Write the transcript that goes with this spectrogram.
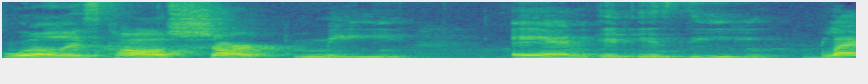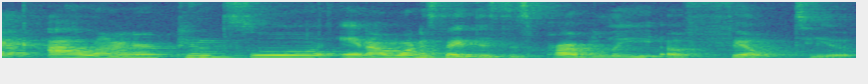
well it's called sharp me and it is the black eyeliner pencil and i want to say this is probably a felt tip.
